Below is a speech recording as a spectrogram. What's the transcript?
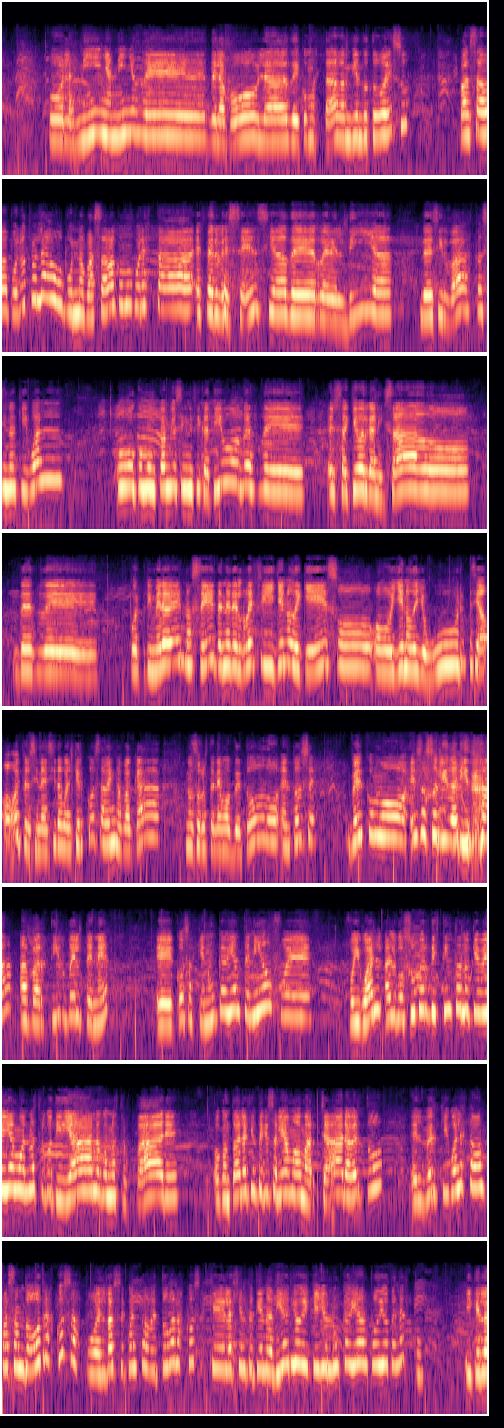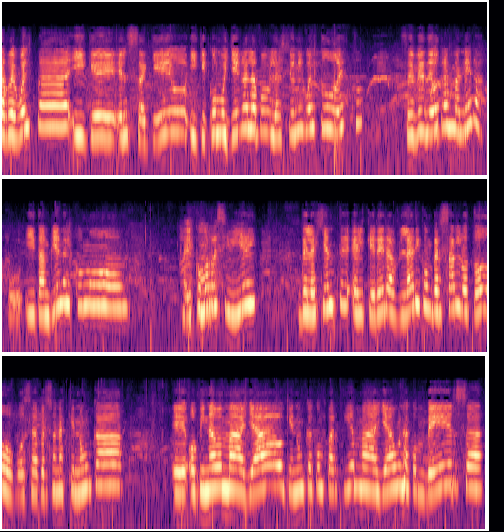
por las niñas, niños de, de la pobla, de cómo estaban viendo todo eso, pasaba por otro lado, pues no pasaba como por esta efervescencia de rebeldía, de decir basta, sino que igual hubo como un cambio significativo desde el saqueo organizado, desde por primera vez, no sé, tener el refri lleno de queso o lleno de yogur. Decía, ay, pero si necesita cualquier cosa, venga para acá, nosotros tenemos de todo. Entonces, ver como esa solidaridad a partir del tener eh, cosas que nunca habían tenido fue, fue igual algo súper distinto a lo que veíamos en nuestro cotidiano, con nuestros pares, o con toda la gente que salíamos a marchar, a ver todo, el ver que igual estaban pasando otras cosas, pues el darse cuenta de todas las cosas que la gente tiene a diario y que ellos nunca habían podido tener, pues. Y que la revuelta y que el saqueo y que cómo llega a la población igual todo esto se ve de otras maneras y también el cómo el cómo recibí de la gente el querer hablar y conversarlo todo o sea personas que nunca eh, opinaban más allá o que nunca compartían más allá una conversa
